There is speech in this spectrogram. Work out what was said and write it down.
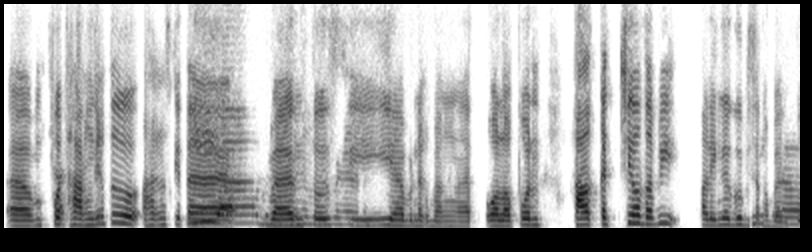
em, food hunger tuh harus kita Iya, bener, bantu bener, bener, sih. Iya, bener banget. Walaupun hal kecil tapi paling nggak gue bisa Iya, ngebantu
